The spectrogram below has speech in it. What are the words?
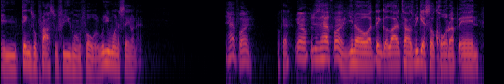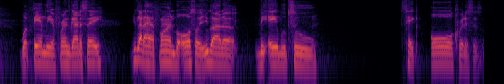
and things will prosper for you going forward. What do you want to say on that? have fun. Okay. You know, just have fun. You know, I think a lot of times we get so caught up in what family and friends got to say. You got to have fun, but also you got to be able to take all criticism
